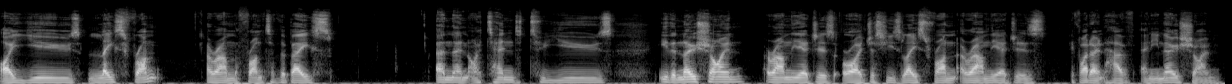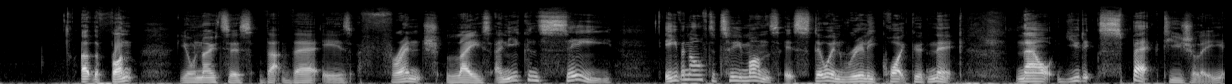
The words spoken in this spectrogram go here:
I use lace front around the front of the base. And then I tend to use either no shine around the edges or I just use lace front around the edges if I don't have any no shine. At the front, you'll notice that there is French lace and you can see even after two months, it's still in really quite good nick. Now, you'd expect usually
